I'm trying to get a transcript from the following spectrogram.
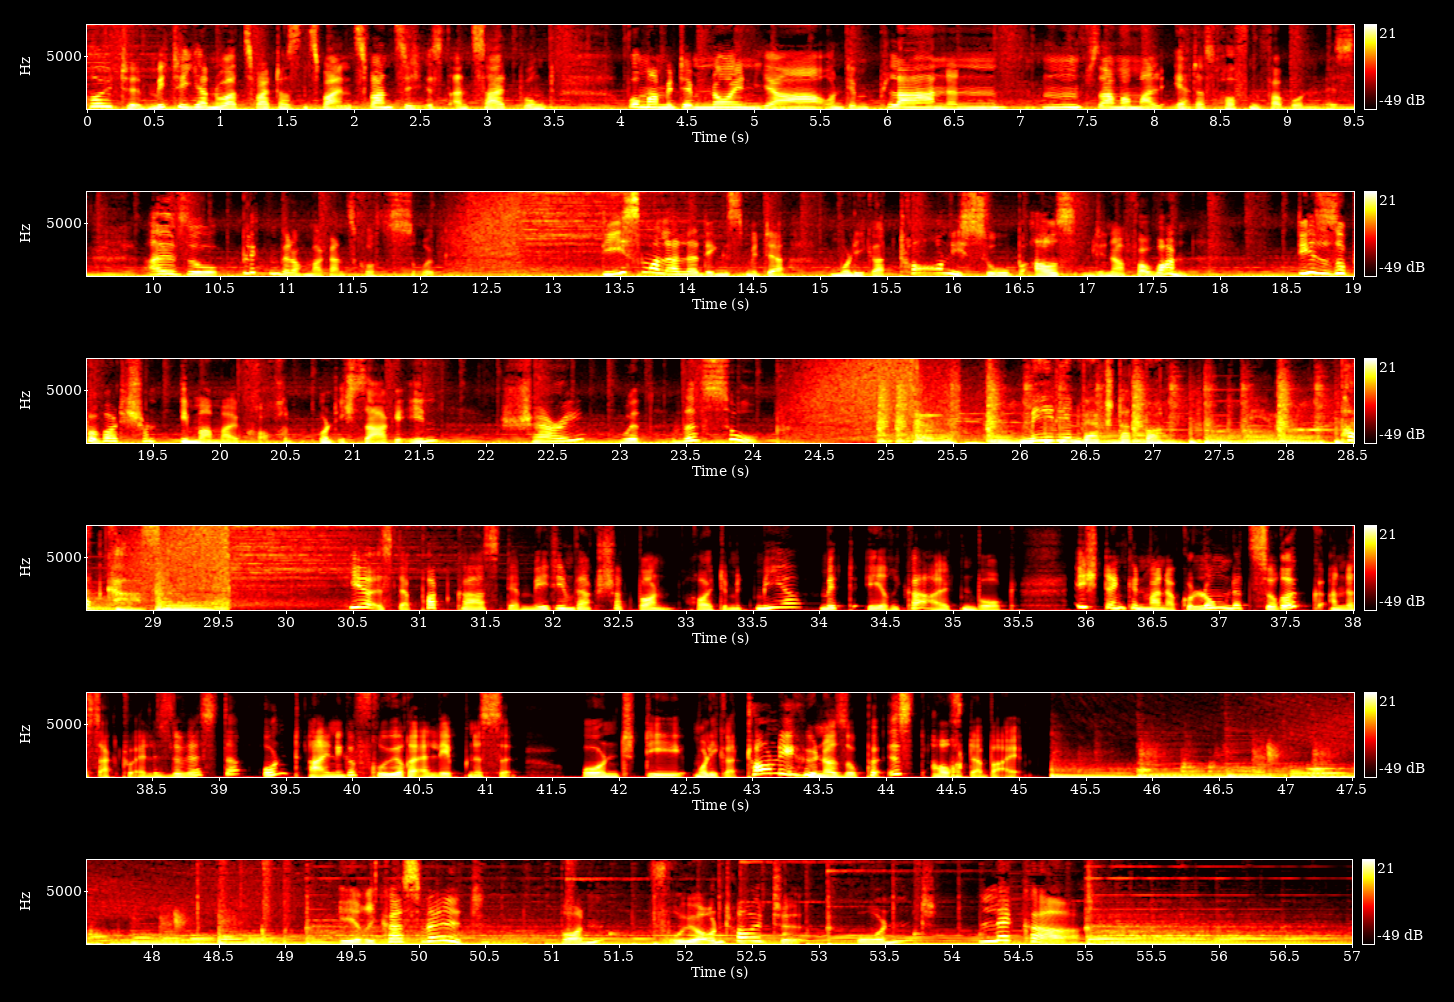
Heute, Mitte Januar 2022, ist ein Zeitpunkt, wo man mit dem neuen Jahr und dem Planen, hm, sagen wir mal, eher das Hoffen verbunden ist. Also blicken wir doch mal ganz kurz zurück. Diesmal allerdings mit der Mulligatawny Soup aus Dinner for One. Diese Suppe wollte ich schon immer mal kochen und ich sage Ihnen, Sherry with the Soup. Medienwerkstatt Bonn. Podcast. Hier ist der Podcast der Medienwerkstatt Bonn. Heute mit mir, mit Erika Altenburg. Ich denke in meiner Kolumne zurück an das aktuelle Silvester und einige frühere Erlebnisse. Und die Mulligatawny Hühnersuppe ist auch dabei. Erikas Welt. Bonn, früher und heute. Und lecker.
